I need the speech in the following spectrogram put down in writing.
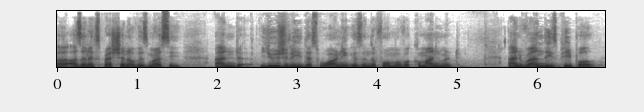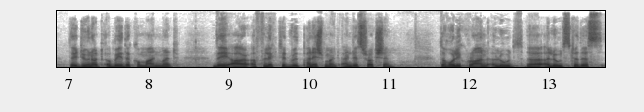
uh, as an expression of His mercy. And usually this warning is in the form of a commandment. And when these people, they do not obey the commandment, they are afflicted with punishment and destruction. The Holy Quran alludes, uh, alludes to this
